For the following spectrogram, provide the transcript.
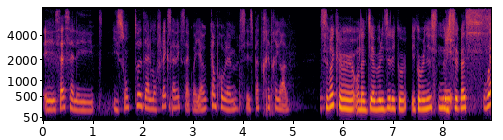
Et ça, ça les... ils sont totalement flex avec ça. Il n'y a aucun problème. C'est pas très, très grave. C'est vrai qu'on a diabolisé les, les, communistes, mais je sais pas si ouais,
